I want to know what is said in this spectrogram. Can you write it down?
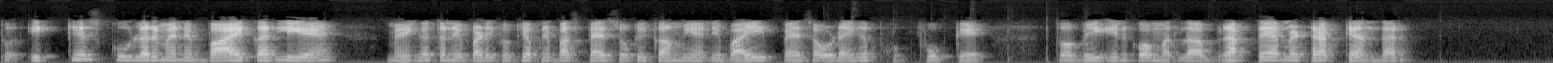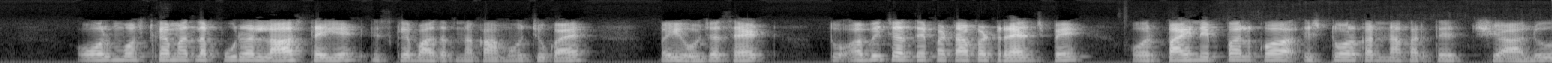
तो इक्कीस कूलर मैंने बाय कर लिए हैं। महँगे तो नहीं पड़े, क्योंकि अपने पास पैसों की कमी है नहीं, भाई, पैसा उड़ाएँगे फूक फूक के। तो अभी इनको मतलब रखते हैं अपने ट्रक के अंदर। ऑलमोस्ट क्या मतलब पूरा लास्ट है ये, इसके बाद अपना काम हो चुका है। भाई, हो जा सेट तो अभी चलते फटाफट रेंच पे और पाइन को स्टोर करना करते चालू।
